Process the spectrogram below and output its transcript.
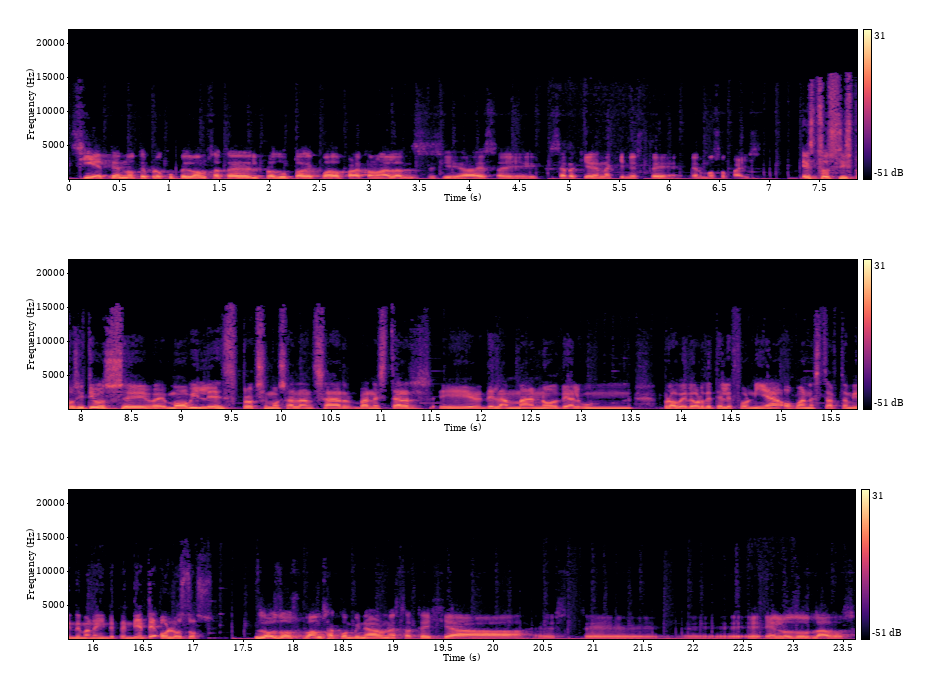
siete, no te preocupes, vamos a traer el producto adecuado para cada una de las necesidades eh, que se requieren aquí en este hermoso país. Estos dispositivos eh, móviles próximos a lanzar van a estar de la mano de algún proveedor de telefonía o van a estar también de manera independiente o los dos? Los dos, vamos a combinar una estrategia este, en los dos lados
